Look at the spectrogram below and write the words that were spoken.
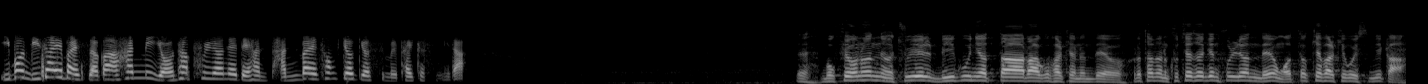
이번 미사일 발사가 한미 연합 훈련에 대한 반발 성격이었음을 밝혔습니다. 예, 목표는 주일 미군이었다라고 밝혔는데요. 그렇다면 구체적인 훈련 내용 어떻게 밝히고 있습니까?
